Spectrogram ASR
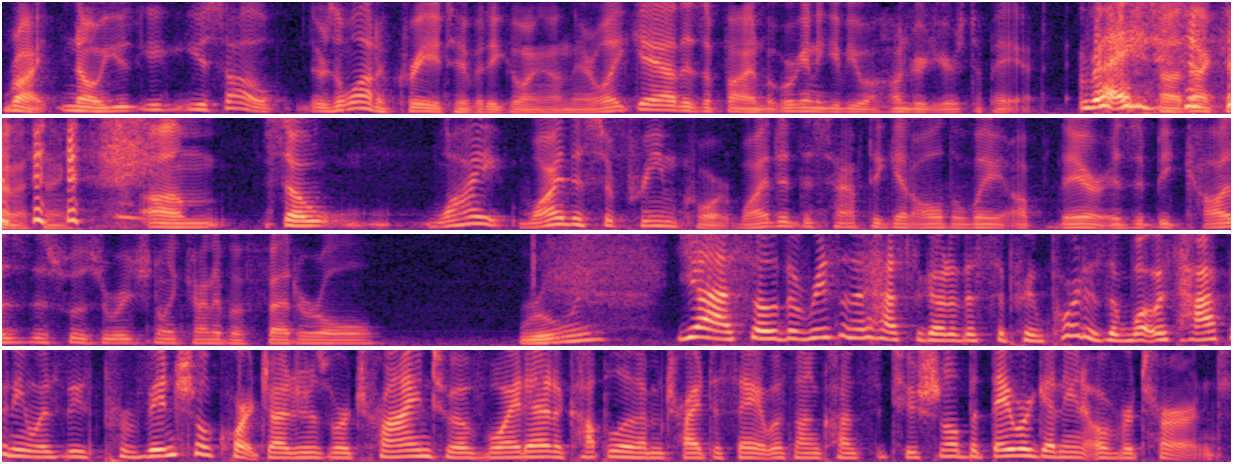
Right. No, you, you, you saw there's a lot of creativity going on there. Like, yeah, there's a fine, but we're going to give you 100 years to pay it. Right. Uh, that kind of thing. um, so why why the Supreme Court? Why did this have to get all the way up there? Is it because this was originally kind of a federal ruling? Yeah, so the reason it has to go to the Supreme Court is that what was happening was these provincial court judges were trying to avoid it. A couple of them tried to say it was unconstitutional, but they were getting overturned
